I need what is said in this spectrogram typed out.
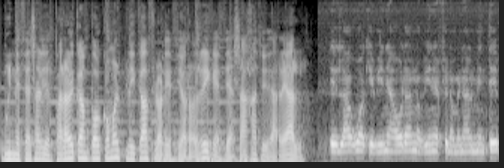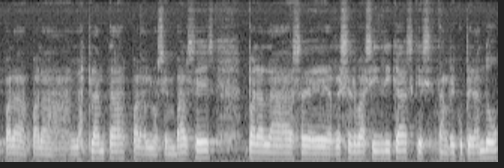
muy necesarios para el campo como explica Florencio Rodríguez de Asaja Ciudad Real el agua que viene ahora nos viene fenomenalmente para, las plantas, para los embalses, para las eh, reservas hídricas que se están recuperando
